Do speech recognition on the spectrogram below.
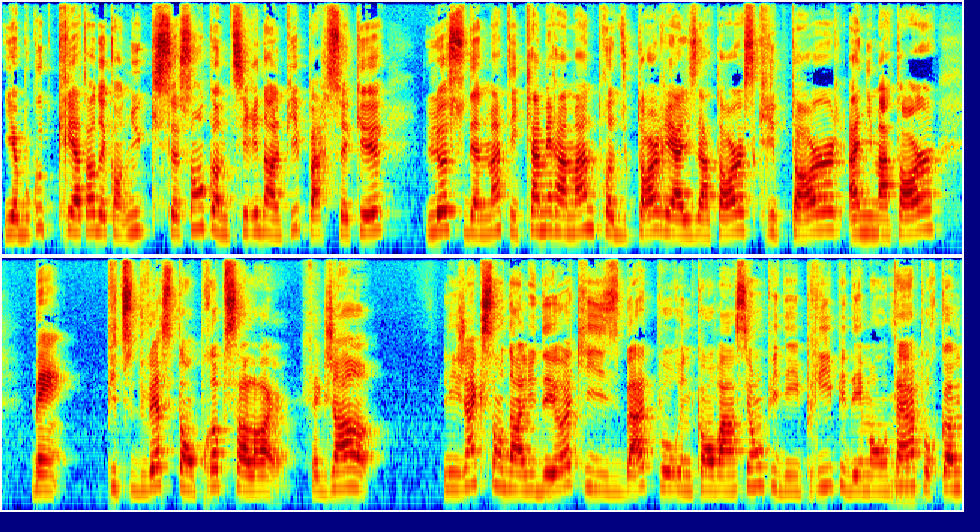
il y a beaucoup de créateurs de contenu qui se sont comme tirés dans le pied parce que là soudainement t'es caméraman, producteur, réalisateur, scripteur, animateur, ben puis tu te verses ton propre salaire. Fait que genre les gens qui sont dans l'UDA qui se battent pour une convention puis des prix puis des montants Ouais. pour comme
